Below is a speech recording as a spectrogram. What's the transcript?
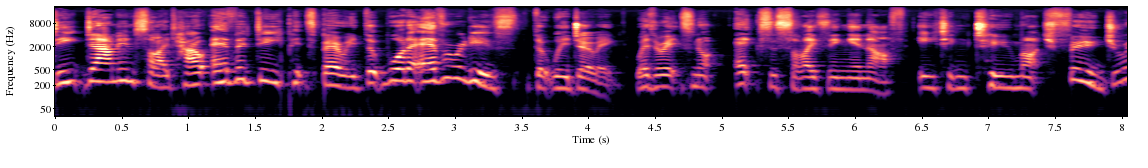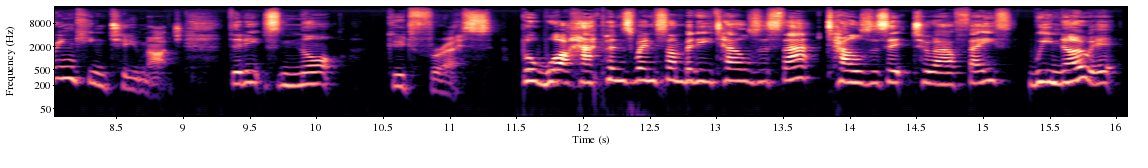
deep down inside, however deep it's buried, that whatever it is that we're doing, whether it's not exercising enough, eating too much food, drinking too much, that it's not good for us. But what happens when somebody tells us that, tells us it to our face? We know it,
